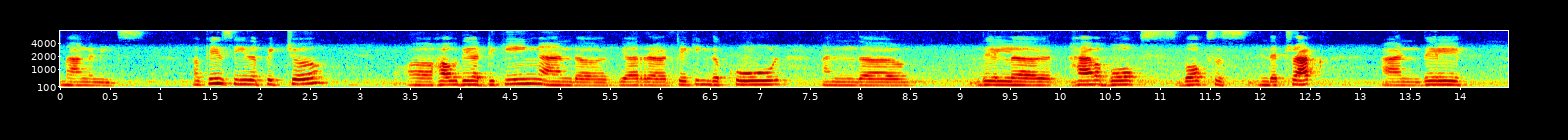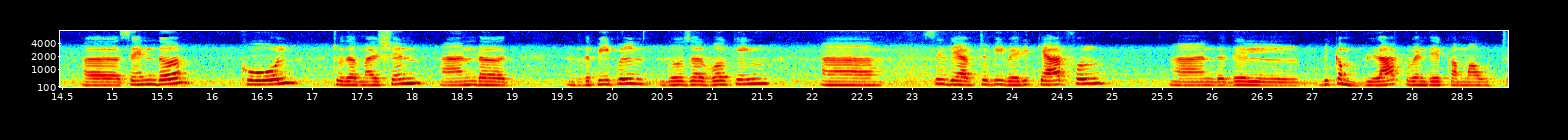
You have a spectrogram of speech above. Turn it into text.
manganese. Okay see the picture uh, how they are digging and uh, they are uh, taking the coal and uh, they'll uh, have a box boxes in the truck and they'll uh, send the coal to the machine and uh, the people those are working uh, see they have to be very careful and they'll become black when they come out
